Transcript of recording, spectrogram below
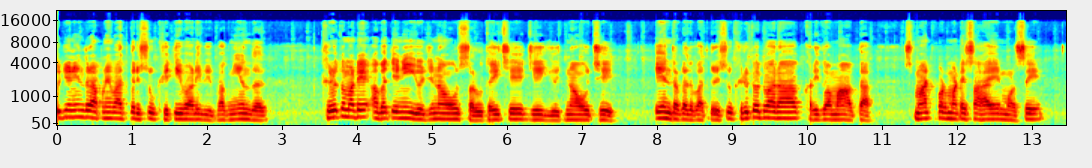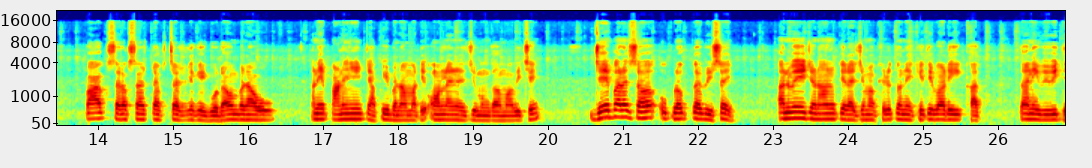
વિડીયોની અંદર આપણે વાત કરીશું ખેતીવાડી વિભાગની અંદર. ખેડૂતો માટે અગત્યની યોજનાઓ શરૂ થઈ છે. જે યોજનાઓ છે એ અંતર્ગત વાત કરીશું. ખેડૂતો દ્વારા ખરીદવામાં આવતા સ્માર્ટફોન માટે સહાય મળશે. પાક સંરક્ષણ સ્ટ્રક્ચર એટલે કે ગોડાઉન બનાવવું અને પાણીની ટાંકી બનાવવા માટે ઓનલાઈન અરજી મંગાવવામાં આવી છે. જય ભારત સહ ઉપરોક્ત વિષય અન્વયે જણાવ્યું કે રાજ્યમાં ખેડૂતોને ખેતીવાડી ખાતાની વિવિધ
